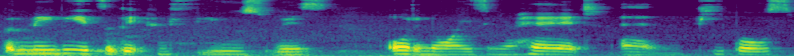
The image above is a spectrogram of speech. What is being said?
but maybe it's a bit confused with all the noise in your head and people's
